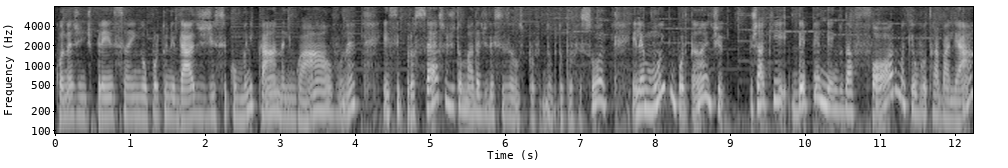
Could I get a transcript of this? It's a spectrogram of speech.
quando a gente pensa em oportunidades de se comunicar na língua-alvo, né? esse processo de tomada de decisão do, do professor, ele é muito importante, já que dependendo da forma que eu vou trabalhar,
